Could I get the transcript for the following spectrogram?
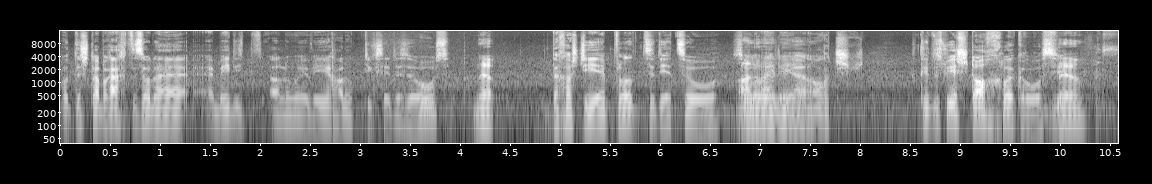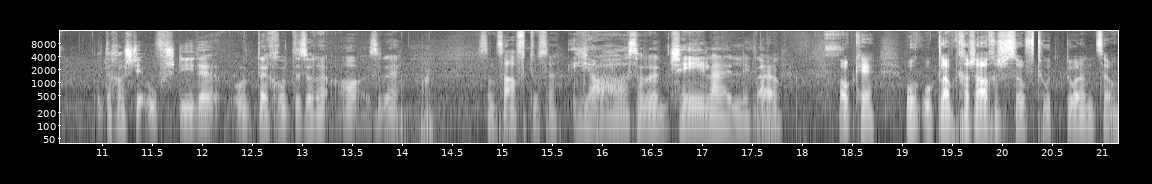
Und das ist glaube ich echt so eine, eine Medit Aloe Vera. Schau, die sieht so aus. Ja. Dann kannst du die Pflanze, die hat so, so Aloe eine Vera. Art... Es sieht aus wie Stacheln gross. ja. Und dann kannst du die aufschneiden und dann kommt so eine... ah, So eine So ein Saft raus. ja, so ein Gel eigentlich, Ja. glaube Okay. Und ich glaube, kannst du auch kannst so auf die Haut tun und so.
